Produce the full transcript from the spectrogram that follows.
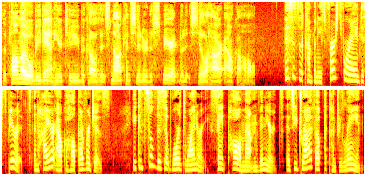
The Pommeau will be down here too because it's not considered a spirit, but it's still a higher alcohol. This is the company's first foray into spirits and higher alcohol beverages. You can still visit Ward's Winery, St. Paul Mountain Vineyards, as you drive up the country lane.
